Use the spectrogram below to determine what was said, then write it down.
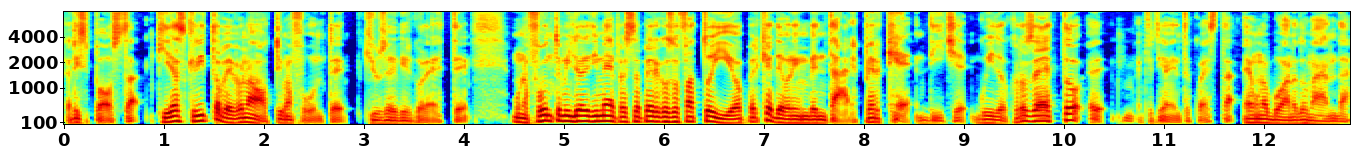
Risposta, chi l'ha scritto aveva una ottima fonte chiuse le virgolette. Una fonte migliore di me per sapere cosa ho fatto io? Perché devono inventare? Perché? Dice Guido Crosetto. Eh, effettivamente questa è una buona domanda.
